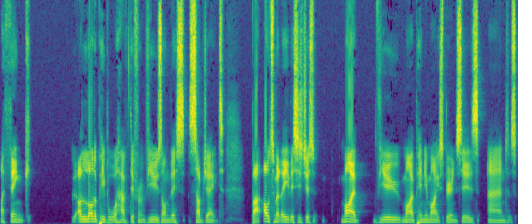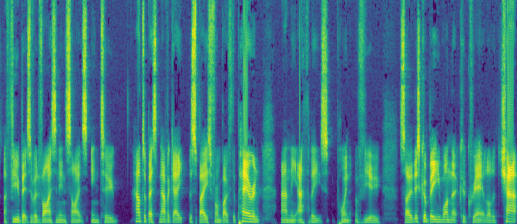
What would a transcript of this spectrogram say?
I think a lot of people will have different views on this subject, but ultimately, this is just my view, my opinion, my experiences, and a few bits of advice and insights into how to best navigate the space from both the parent and the athlete's point of view. So, this could be one that could create a lot of chat.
